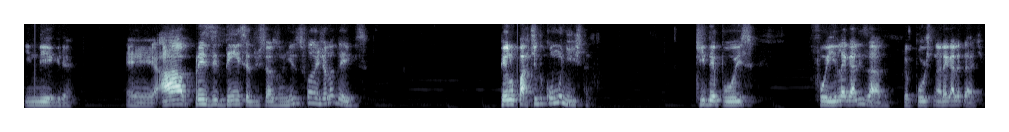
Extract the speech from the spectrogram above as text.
e negra é, à presidência dos Estados Unidos foi Angela Davis, pelo Partido Comunista, que depois foi ilegalizado, foi na legalidade.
